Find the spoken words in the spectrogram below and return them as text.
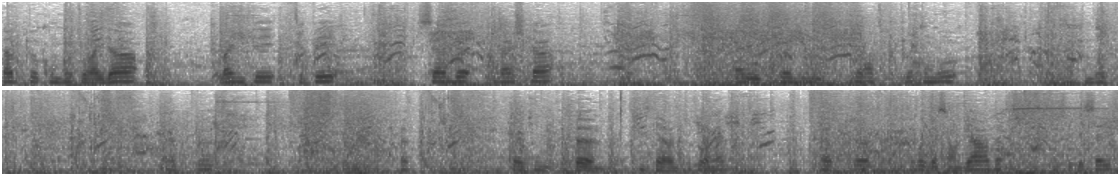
Hop, combo Toraida. Bas MP, TP, Sab, BHK. Allez, Fojin qui rentre le combo. Un combo. Hop. Hop. Fojin. Euh, Shin Skyron qui fait la même. Hop, le combo est passé en garde, mais c'était safe.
